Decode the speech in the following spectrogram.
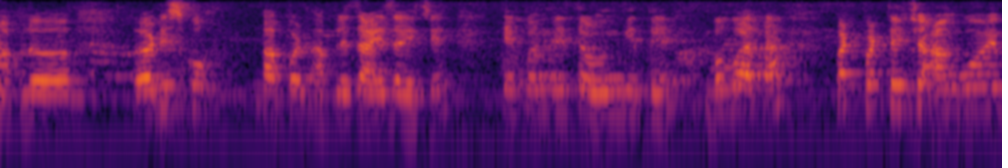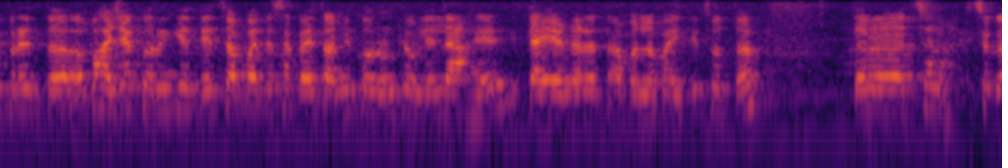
आपलं डिस्को पापड आपले जाय जायचे ते पण मी तळून घेते. बघू आता पटपट त्यांच्या आंघोळीपर्यंत भाज्या करून घेते. चपात्या सकाळीच आम्ही करून ठेवलेल्या आहे. त्या येणार आम्हाला माहितीच होतं. तर चला सगळं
